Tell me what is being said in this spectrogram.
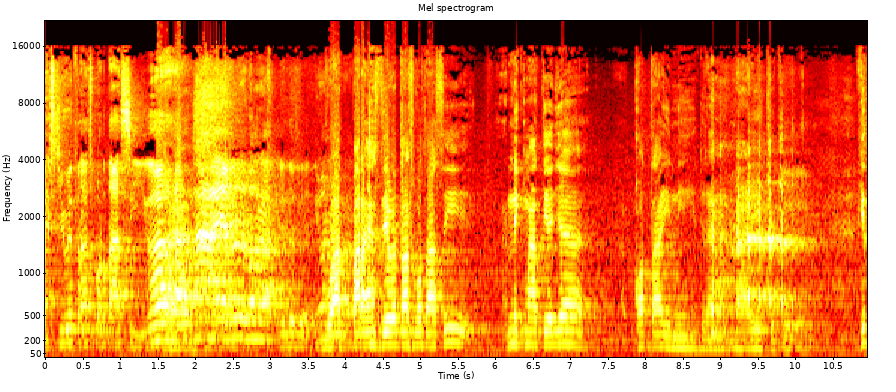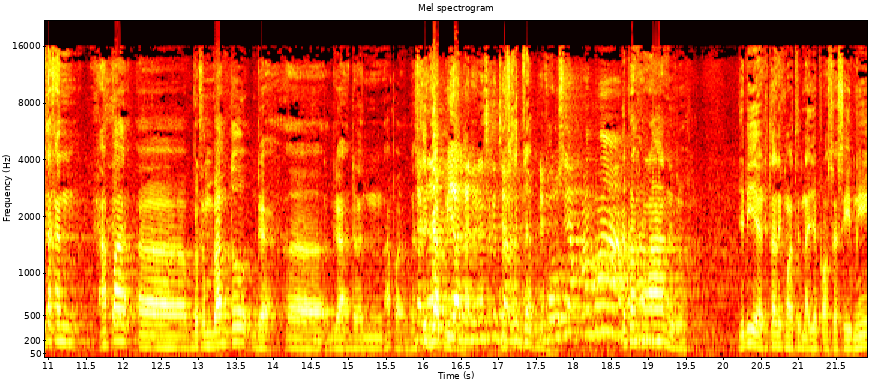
SJW transportasi. Wah. Nah, ya benar Bang Ran. Itu? Buat para SJW transportasi, nikmati aja kota ini dengan baik gitu. Kita kan apa eh, berkembang tuh nggak eh, nggak dengan apa nggak sekejap dengan- gitu. Iya, nggak dengan sekejap. Nggak sekejap gitu. Evolusinya pelan-pelan. Ya pelan-pelan gitu. Jadi ya kita nikmatin aja proses ini.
